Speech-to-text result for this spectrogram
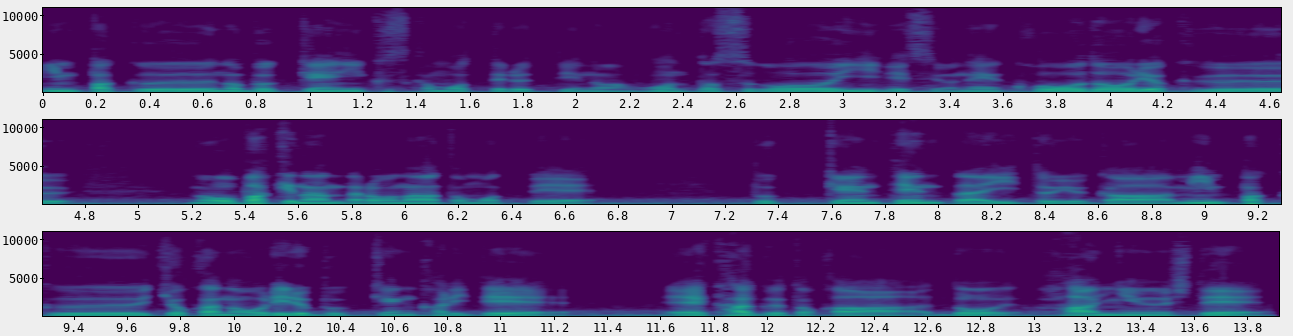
民泊の物件いくつか持ってるっていうのは本当すごいですよね。行動力のお化けなんだろうなと思って物件天体というか民泊許可の下りる物件借りて、えー、家具とかど搬入して、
